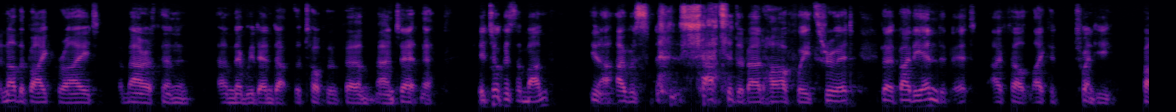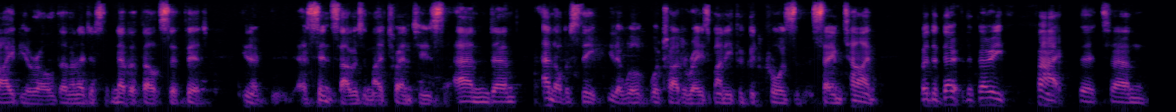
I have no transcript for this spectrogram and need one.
another bike ride, a marathon, and then we'd end up the top of um, Mount Etna. It took us a month you know, I was shattered about halfway through it. But by the end of it, I felt like a 25 year old. I mean, I just never felt so fit, you know, since I was in my 20s. And um, and obviously, you know, we'll, we'll try to raise money for good cause at the same time. But the very, the very fact that, um,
